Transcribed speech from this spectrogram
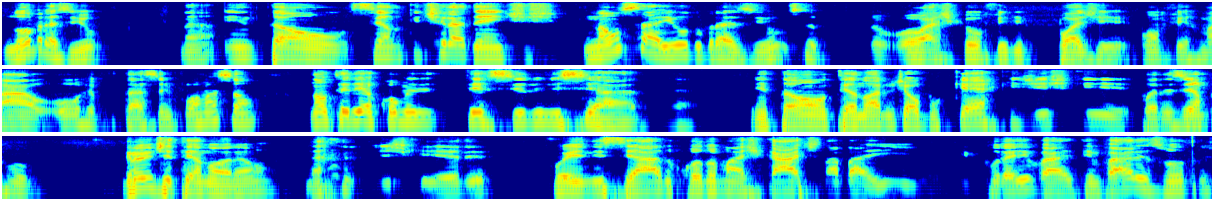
no Brasil. Né? Então, sendo que Tiradentes não saiu do Brasil, eu acho que o Felipe pode confirmar ou refutar essa informação, não teria como ele ter sido iniciado. Né? Então, Tenório de Albuquerque diz que, por exemplo, Grande Tenorão, né? diz que ele foi iniciado quando Mascate na Bahia, e por aí vai. Tem várias outras,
